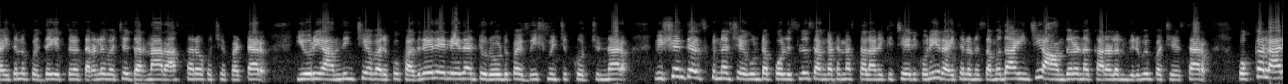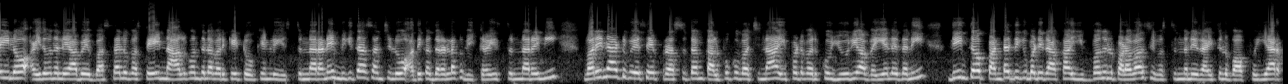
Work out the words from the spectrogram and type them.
రైతులు పెద్ద ఎత్తున తరలివచ్చి ధర్నా రాస్తారోకు చేపట్టారు. యూరియా అందించే వరకు కదిలేదే లేదంటూ రోడ్డుపై భీష్మించి కూర్చున్నారు. విషయం తెలుసుకున్న చేగుంట పోలీసులు సంఘటన స్థలానికి చేరుకుని రైతులను సముదాయించి ఆందోళనకారులను విరమింపచేశారు. ఒక్క లారీలో ఐదు వందల యాభై బస్తాలు వస్తే నాలుగు వందల వరకే టోకెన్లు ఇస్తున్నారని మిగతా సంచులు అధిక ధరలకు విక్రయిస్తున్నారని వరి నాటు వేసే ప్రస్తుతం కలుపుకు వచ్చినా ఇప్పటి వరకు యూరియా వేయలేదని దీంతో పంట దిగుబడి రాక ఇబ్బందులు పడవలసి వస్తుందని రైతులు వాపోయారు.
